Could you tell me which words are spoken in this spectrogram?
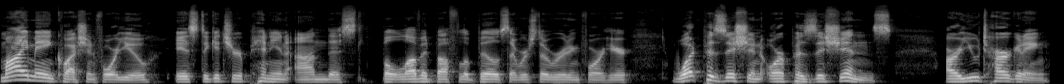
my main question for you is to get your opinion on this beloved Buffalo Bills that we're still rooting for here. What position or positions are you targeting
